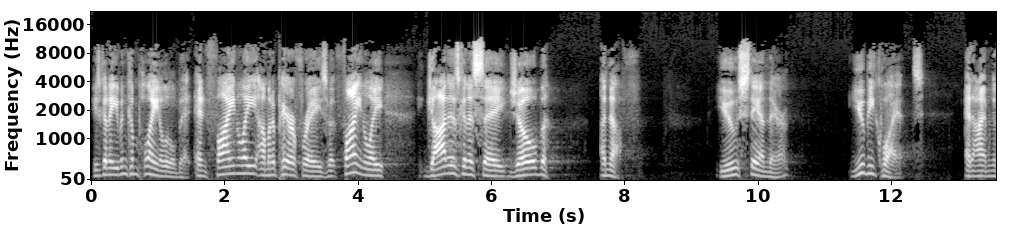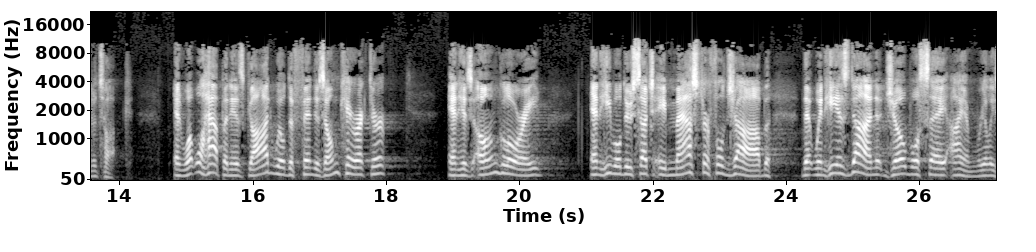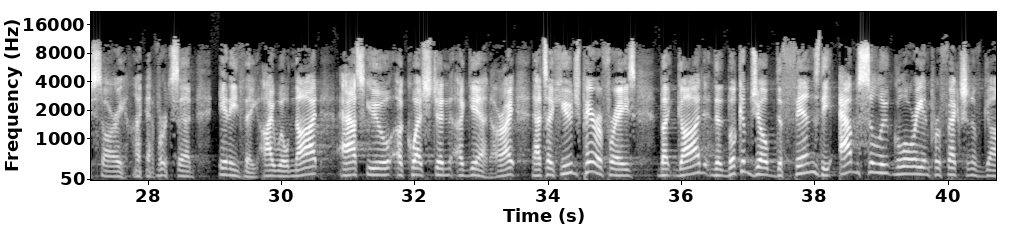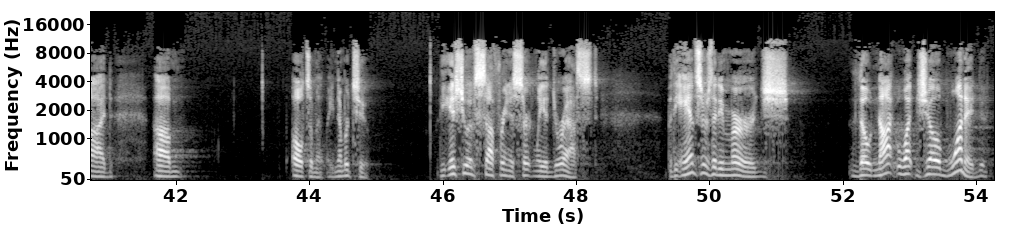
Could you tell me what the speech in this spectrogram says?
He's going to even complain a little bit. And finally, I'm going to paraphrase, but finally, God is going to say, Job, enough. You stand there, you be quiet, and I'm going to talk. And what will happen is God will defend his own character and his own glory and he will do such a masterful job that when he is done, Job will say, I am really sorry I ever said anything. I will not ask you a question again. All right? That's a huge paraphrase, but God, the book of Job defends the absolute glory and perfection of God um, ultimately. Number two, the issue of suffering is certainly addressed but the answers that emerge, though not what Job wanted,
